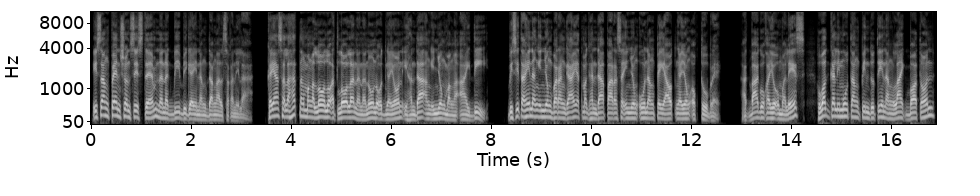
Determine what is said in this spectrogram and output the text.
Isang pension system na nagbibigay ng dangal sa kanila. Kaya sa lahat ng mga lolo at lola na nanonood ngayon, ihanda ang inyong mga ID Bisitahin ang inyong barangay at maghanda para sa inyong unang payout ngayong Oktubre. At bago kayo umalis, huwag kalimutang pindutin ang like button,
